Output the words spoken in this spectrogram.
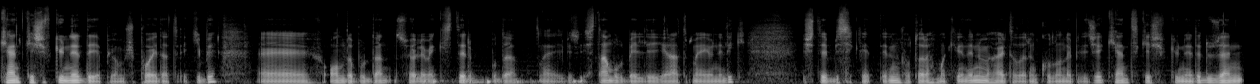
kent keşif günleri de yapıyormuş Poedat ekibi. E, onu da buradan söylemek isterim. Bu da e, bir İstanbul Belleği yaratmaya yönelik işte bisikletlerin, fotoğraf makinelerinin ve haritaların kullanabileceği kent keşif günleri de düzen,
